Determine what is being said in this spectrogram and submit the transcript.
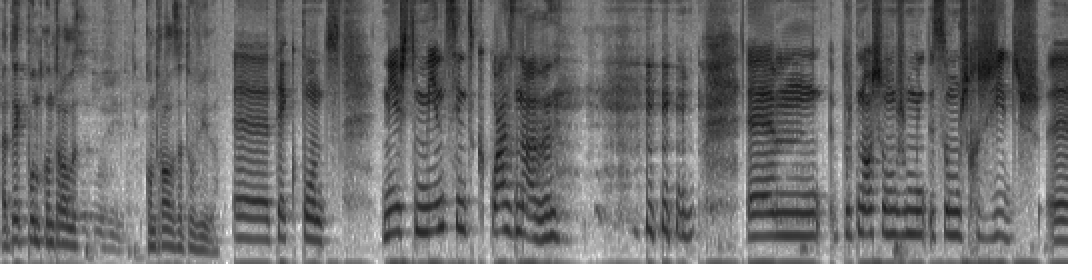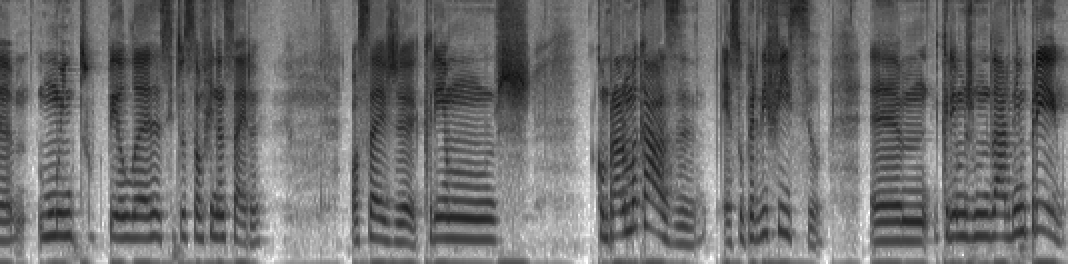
Até que ponto controlas a tua? Controlas a tua vida? Uh, até que ponto? Neste momento sinto que quase nada. Um, porque nós somos, somos regidos uh, muito pela situação financeira. Ou seja, queremos comprar uma casa, é super difícil. Um, queremos mudar de emprego,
